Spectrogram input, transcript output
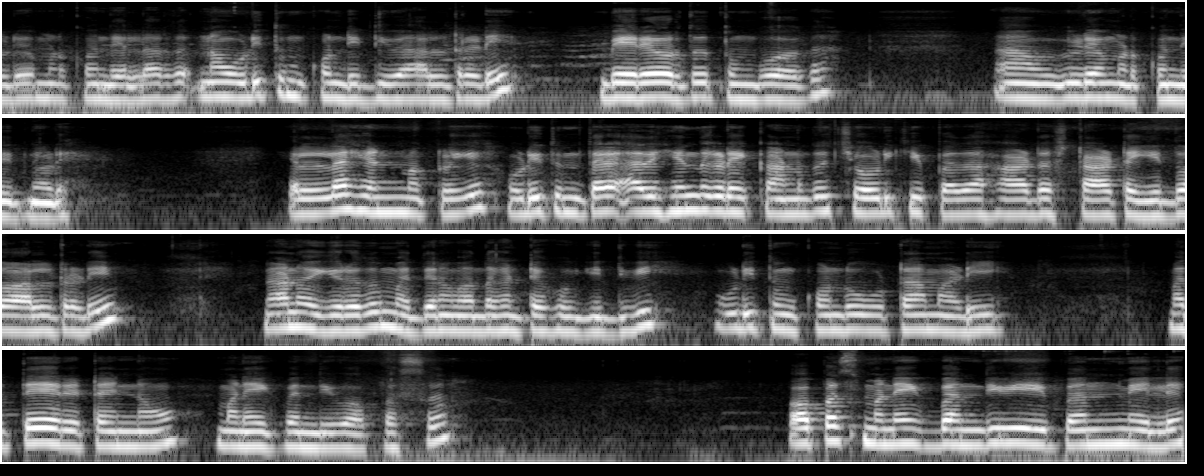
ವಿಡಿಯೋ ಮಾಡ್ಕೊಂಡು ಎಲ್ಲರದು. ನಾವು ಉಡಿ ತುಂಬ್ಕೊಂಡಿದ್ದೀವಿ ಆಲ್ರೆಡಿ ಬೇರೆಯವ್ರದ್ದು ತುಂಬುವಾಗ. ವಿಡಿಯೋ ಮಾಡ್ಕೊಂಡಿದ್ದು ನೋಡಿ. ಎಲ್ಲ ಹೆಣ್ಮಕ್ಳಿಗೆ ಉಡಿ ತುಂಬ್ತಾರೆ. ಅದು ಹಿಂದ್ಗಡೆ ಕಾಣೋದು ಚೌಡಿಕಿ ಪದ ಹಾಡು ಸ್ಟಾರ್ಟ್ ಆಗಿದ್ದು ಆಲ್ರೆಡಿ ನಾನು ಹೋಗಿರೋದು ಮಧ್ಯಾಹ್ನ ಒಂದು ಗಂಟೆಗೆ ಹೋಗಿದ್ವಿ. ಉಡಿ ತುಂಬಿಕೊಂಡು ಊಟ ಮಾಡಿ, ಮತ್ತೆ ರಿಟರ್ನ್ ನಾವು ಮನೆಗೆ ಬಂದ್ವಿ ವಾಪಸ್ಸು. ವಾಪಸ್ ಮನೆಗೆ ಬಂದ್ವಿ, ಬಂದಮೇಲೆ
